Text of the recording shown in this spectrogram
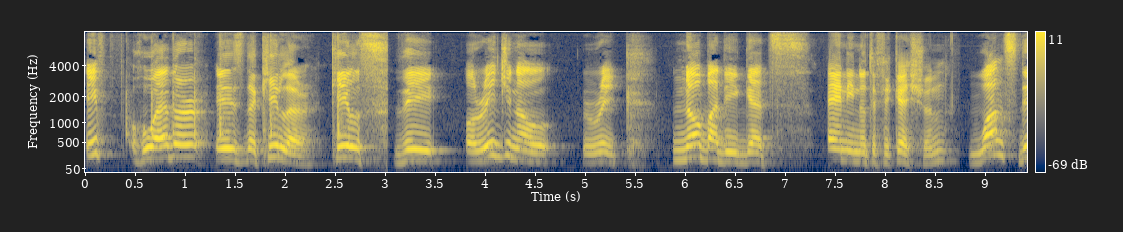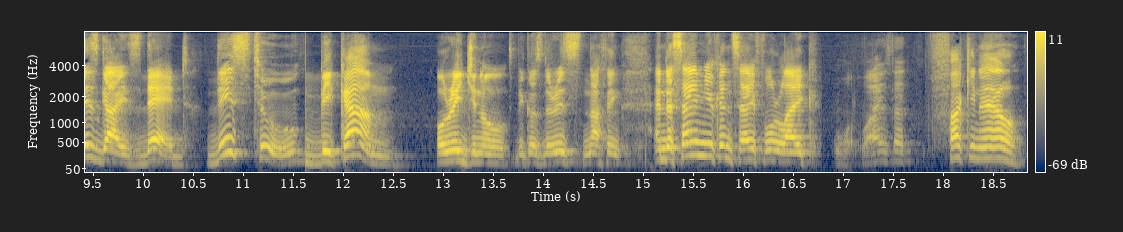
if whoever is the killer kills the original Rick, nobody gets any notification. Once this guy is dead, these two become original because there is nothing. And the same you can say for like, why is that? Fucking hell.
